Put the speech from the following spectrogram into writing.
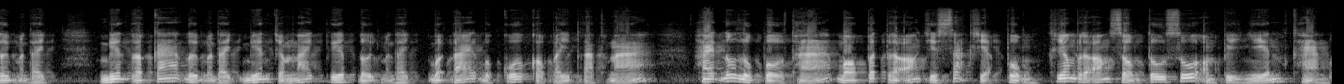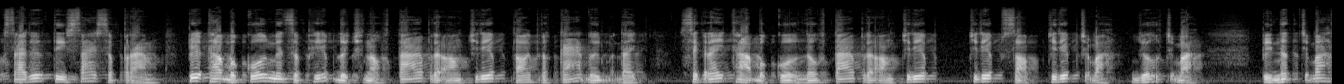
ដោយបណ្ដេចមានប្រការដោយបណ្ដេចមានចំណែកព្រៀបដោយបណ្ដេចបើដែលបុគ្គលក៏បីប្រាថ្នាហេតុនោះលោកពោលថាបបិទ្ធព្រះអង្គជាសក្យពងខ្ញុំព្រះអង្គសូមទូលសួរអំពីញាណខានខ្សែរឿងទី45ពាក្យថាបុគ្គលមានសភាពដូច្នោះតើព្រះអង្គជ្រាបដោយប្រការដោយបណ្ដេចសេចក្តីថាបុគ្គលនោះតើព្រះអង្គជ្រាបជ្រាបសពជ្រាបច្បាស់យល់ច្បាស់ ពិនិត្យច្បាស់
